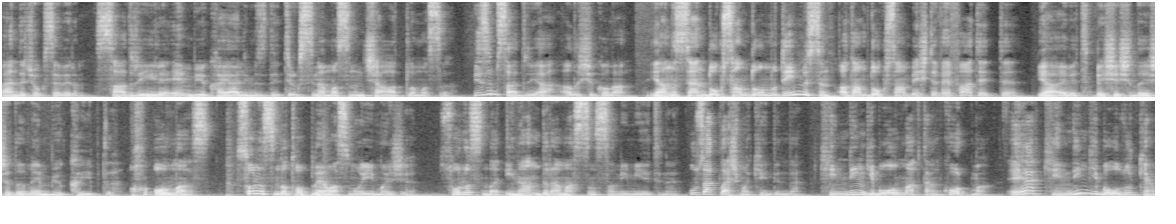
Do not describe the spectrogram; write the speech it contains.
Ben de çok severim. Sadri ile en büyük hayalimizdi Türk sinemasının çağ atlaması. Bizim Sadri ya, alışık olan. Yalnız sen 90 doğumlu değil misin? Adam 95'te vefat etti. Ya evet, 5 yaşında yaşadığım en büyük kayıptı. Olmaz. Sonrasında toplayamazsın o imajı. Sonrasında inandıramazsın samimiyetine. Uzaklaşma kendinden. Kendin gibi olmaktan korkma. Eğer kendin gibi olurken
